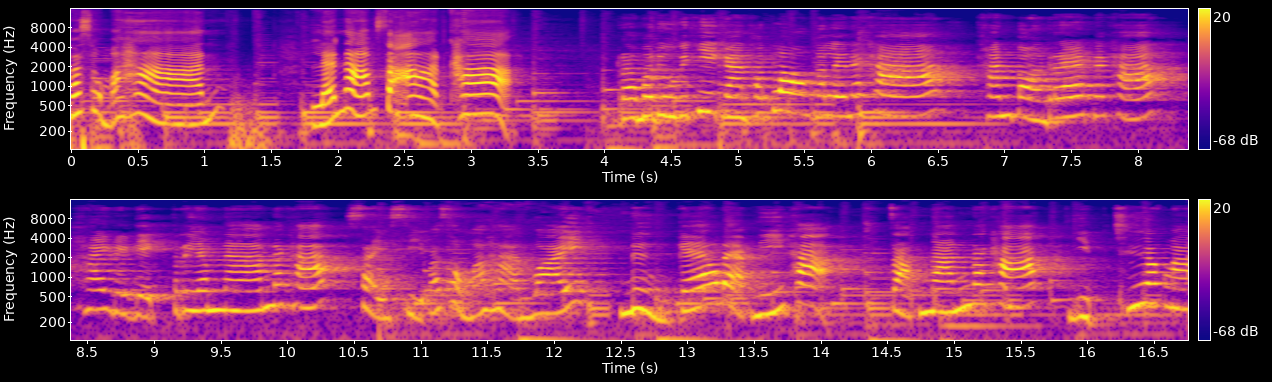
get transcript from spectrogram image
ผสมอาหาร และน้ำสะอาดค่ะ เรามาดูวิธีการทดลองกันเลยนะคะ ขั้นตอนแรกนะคะ ให้เด็กๆเตรียมน้ำนะคะ ใส่สีผสมอาหารไว้ 1 แก้วแบบนี้ค่ะ จากนั้นนะคะ หยิบเชือกมา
